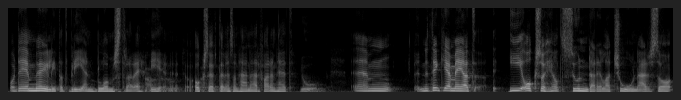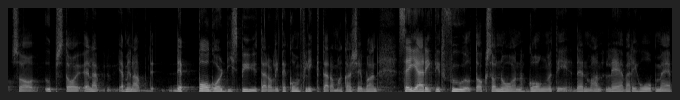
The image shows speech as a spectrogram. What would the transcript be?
Och det är möjligt att bli en blomstrare i, också efter en sån här erfarenhet? Jo. Um, nu tänker jag mig att i också helt sunda relationer så, så uppstår, eller jag menar, det, det pågår dispyter och lite konflikter och man kanske ibland säger riktigt fult också någon gång till den man lever ihop med.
